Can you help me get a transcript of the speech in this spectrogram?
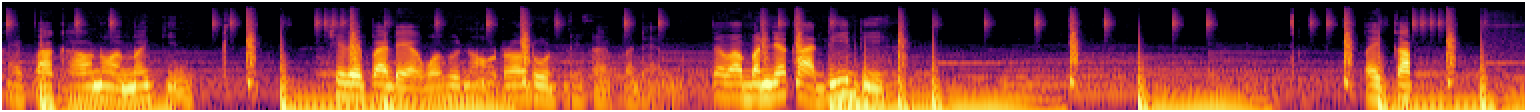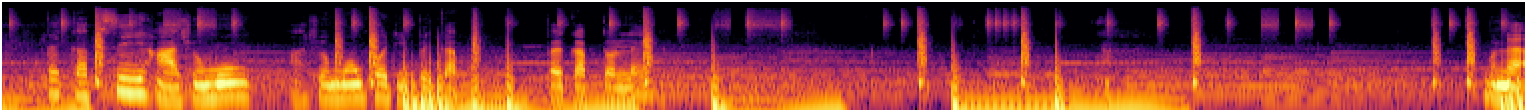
ให้ปลาขาวหน่อยมากินใช่ได้ปลาแดกว่าพี่น้องรอดดได้ได้ปลาแดกแต่ว่าบรรยากาศดีดี ไปกลับไปกลับสี่หาชั่วโมง ชั่วโมงพอดีไปกลับไปกลับตอนแรกมันอะ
